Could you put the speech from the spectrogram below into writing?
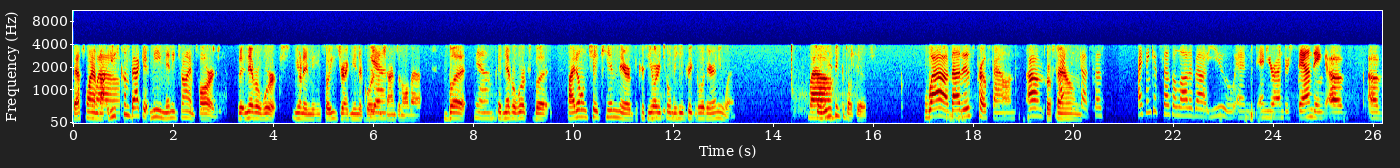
That's why I'm not. He's come back at me many times hard, but it never works. You know what I mean? So he's dragged me into court a Yeah. few times and all that, but Yeah. it never works. But I don't take him there because he already told me he couldn't go there anyway. Wow. So what do you think about this? Wow, that is profound. Um I Profound. think that says I think it says a lot about you and and your understanding of of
